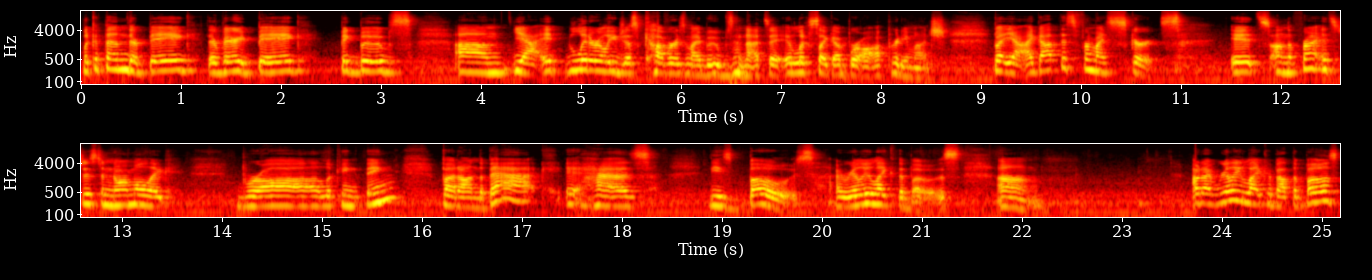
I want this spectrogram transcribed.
look at them, they're big, they're very big, big boobs. Um, yeah, it literally just covers my boobs and that's it. It looks like a bra pretty much. But yeah, I got this for my skirts. It's on the front, it's just a normal like bra looking thing, but on the back it has these bows. I really like the bows. Um, what I really like about the bows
